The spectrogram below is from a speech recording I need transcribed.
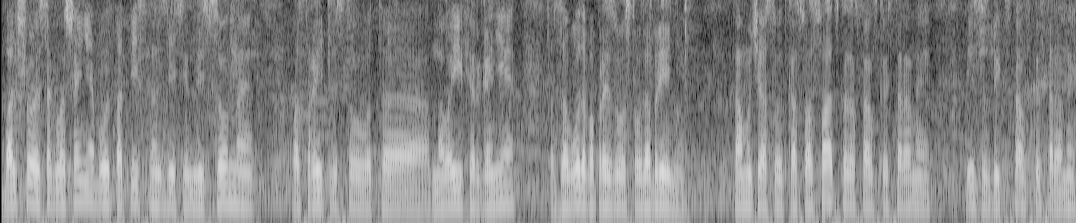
Большое соглашение будет подписано здесь инвестиционное по строительству вот, э, в Наваи Фергане завода по производству удобрений. Там участвует Касфосфат с казахстанской стороны и с узбекистанской стороны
